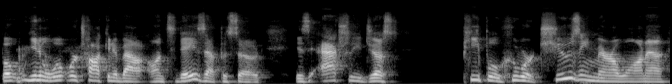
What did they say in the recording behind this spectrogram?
But you know what we're talking about on today's episode is actually just people who are choosing marijuana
